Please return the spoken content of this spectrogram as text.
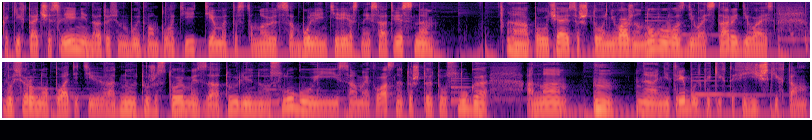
каких-то отчислений, да, то есть он будет вам платить, тем это становится более интересно. И, соответственно, а, получается, что неважно, новый у вас девайс, старый девайс, вы все равно платите одну и ту же стоимость за ту или иную услугу. И самое классное то, что эта услуга, она а, не требует каких-то физических там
